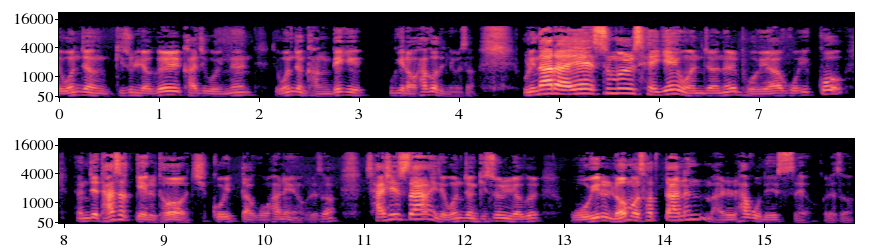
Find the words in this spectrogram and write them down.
원전 기술력을 가지고 있는 원전 강대 국이라고 하거든요. 그래서 우리나라에 23개 원전을 보유하고 있고 현재 5개를 더 짓고 있다고 하네요. 그래서 사실상 이제 원전 기술력을 5위를 넘어섰다는 말을 하고도 있어요. 그래서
